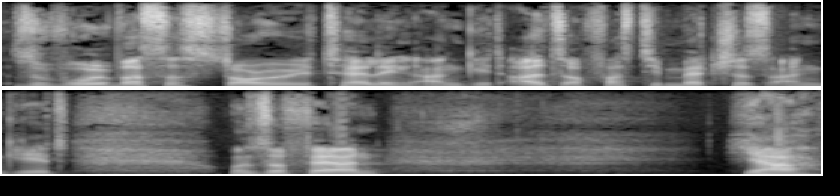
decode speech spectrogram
sowohl was das Storytelling angeht, als auch was die Matches angeht. Insofern ja,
